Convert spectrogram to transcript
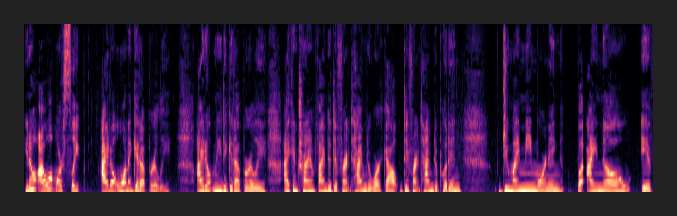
you know, I want more sleep. I don't want to get up early. I don't need to get up early. I can try and find a different time to work out, different time to put in, do my me morning. But I know if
